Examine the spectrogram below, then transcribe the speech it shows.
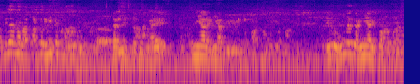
அப்படிலாம் நான் படத்தை ரிலீஸே பண்ண அவ்வளோ நாங்கள் அந்நியார் அந்நியார் போடுவோமா அதே மாதிரி உங்களுக்கு அந்நியார் இப்போ வர போகிறாங்க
